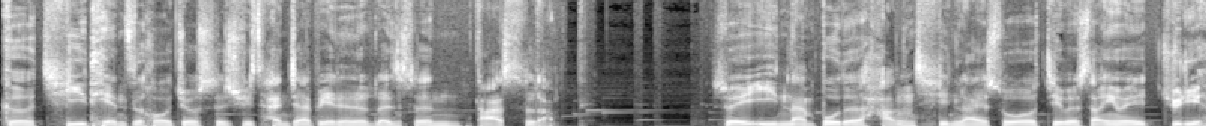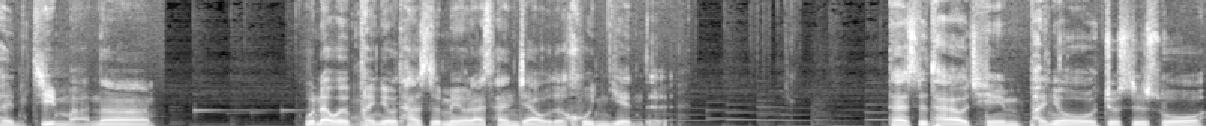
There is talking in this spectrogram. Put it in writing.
隔七天之后就是去参加别人的人生大事了。所以以南部的行情来说，基本上因为距离很近嘛，那我那位朋友他是没有来参加我的婚宴的，但是他有请朋友，就是说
